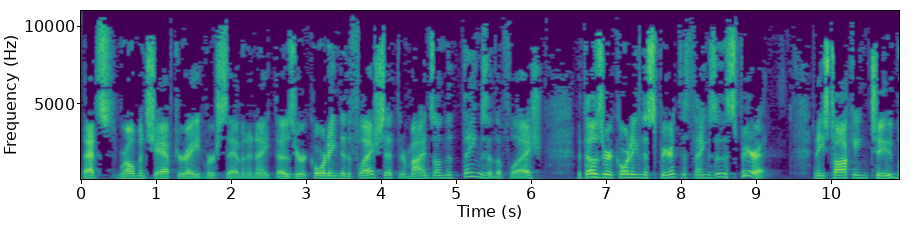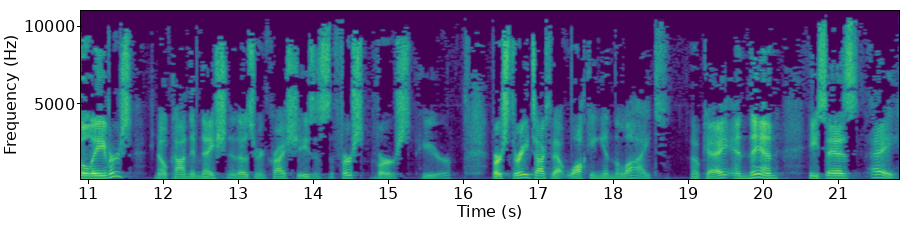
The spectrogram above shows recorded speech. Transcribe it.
that's Romans chapter 8, verse 7 and 8. Those who are according to the flesh set their minds on the things of the flesh, but those who are according to the Spirit, the things of the Spirit. And he's talking to believers, no condemnation to those who are in Christ Jesus. The first verse here. Verse 3 talks about walking in the light. Okay? And then he says, hey,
